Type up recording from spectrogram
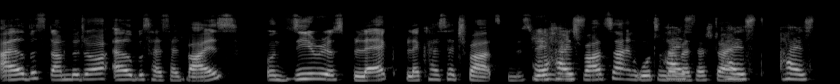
Albus Dumbledore, Albus heißt halt weiß. Und Sirius Black, Black heißt halt schwarz. Und deswegen ein heißt- schwarzer, ein roter und ein weißer Stein. heißt, heißt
